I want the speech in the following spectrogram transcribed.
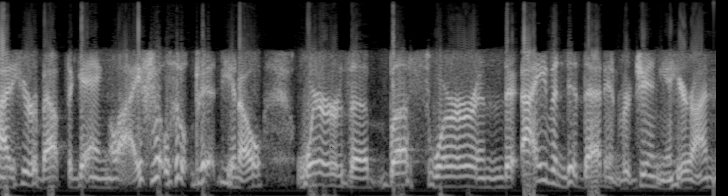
I'd hear about the gang life a little bit, you know, where the busts were, and I even did that in Virginia. Here, I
